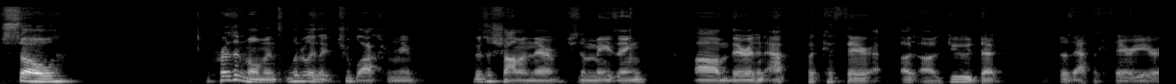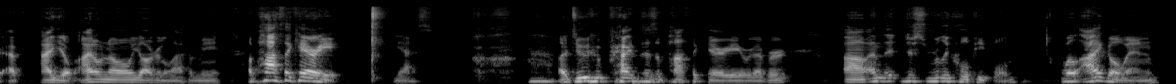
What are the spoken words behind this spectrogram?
So, present moments, literally like two blocks from me. There's a shaman there. She's amazing. Um, there is an apothecary, a, a dude that does apothecary, or ap- I don't, I don't know. Y'all are gonna laugh at me. Apothecary, yes, a dude who practices apothecary or whatever, um, and just really cool people. Well, I go in,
